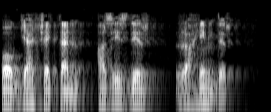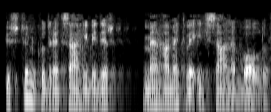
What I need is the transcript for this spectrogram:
O gerçekten azizdir, rahimdir. Üstün kudret sahibidir, merhamet ve ihsanı boldur.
